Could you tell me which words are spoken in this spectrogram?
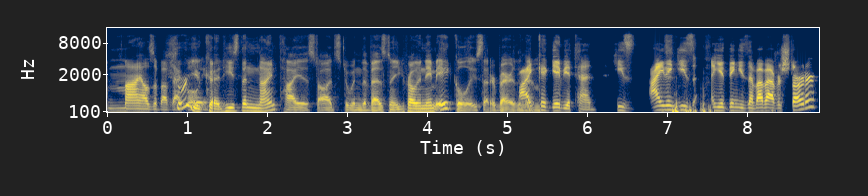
miles above that. Sure, you could. He's the ninth highest odds to win the Vezina. You could probably name eight goalies that are better than I him. could give you 10. He's, I think he's, I think he's an above average starter.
